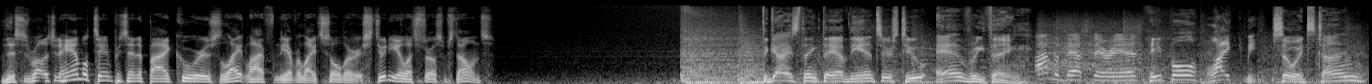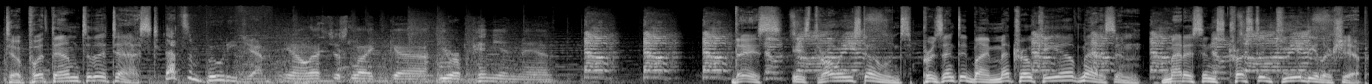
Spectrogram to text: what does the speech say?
This is Rutledge and Hamilton, presented by Coors Light, live from the Everlight Solar Studio. Let's throw some stones. The guys think they have the answers to everything. I'm the best there is. People like me. So it's time to put them to the test. That's some booty, Jim. You know, that's just like uh, your opinion, man. This is Throwing Stones, presented by Metro Kia of Madison, Madison's trusted Kia dealership.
